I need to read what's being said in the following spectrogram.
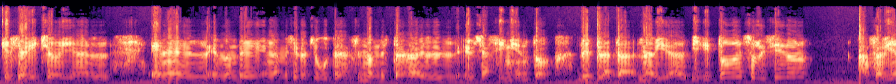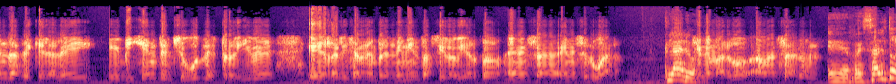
que se ha hecho ahí en el, en el, en donde, en la meseta chubutense, en donde está el, yacimiento de plata Navidad y todo eso lo hicieron a sabiendas de que la ley eh, vigente en Chubut les prohíbe eh, realizar un emprendimiento a cielo abierto en esa, en ese lugar. Claro. Sin embargo, avanzaron. Eh, resalto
